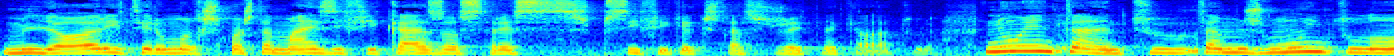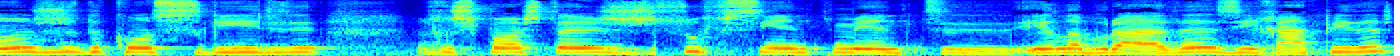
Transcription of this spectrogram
melhor e ter uma resposta mais eficaz ao stress específico a que está sujeito naquela altura. No entanto, estamos muito longe de conseguir respostas suficientemente elaboradas e rápidas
